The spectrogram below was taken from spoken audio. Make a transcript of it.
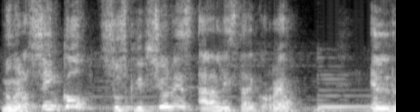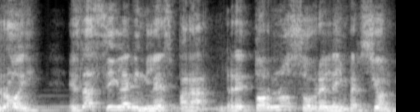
Número 5. Suscripciones a la lista de correo. El ROI es la sigla en inglés para retorno sobre la inversión.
